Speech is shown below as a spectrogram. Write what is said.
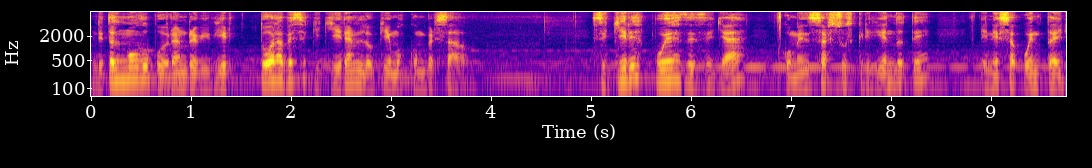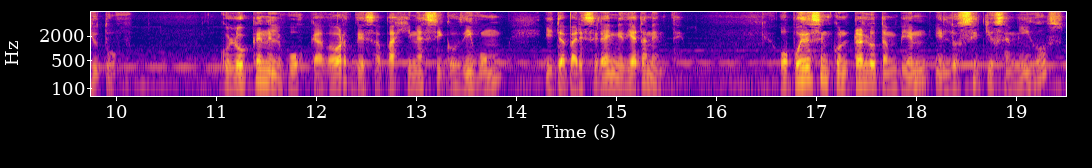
De tal modo podrán revivir todas las veces que quieran lo que hemos conversado. Si quieres, puedes desde ya comenzar suscribiéndote en esa cuenta de YouTube. Coloca en el buscador de esa página Psicodivum y te aparecerá inmediatamente. O puedes encontrarlo también en los sitios amigos,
